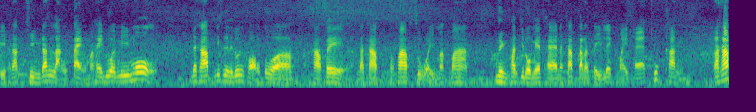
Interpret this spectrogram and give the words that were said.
มีพนักชิงด้านหลังแต่งมาให้ด้วย มีโม่งนะครับ นี่คือในรุ่นของตัวคาเฟ่นะครับ สภาพสวยมากๆ 1,000 กิโลเมตรแท้นะครับ การันตีเลขไม่แท้ทุกคันนะครับ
